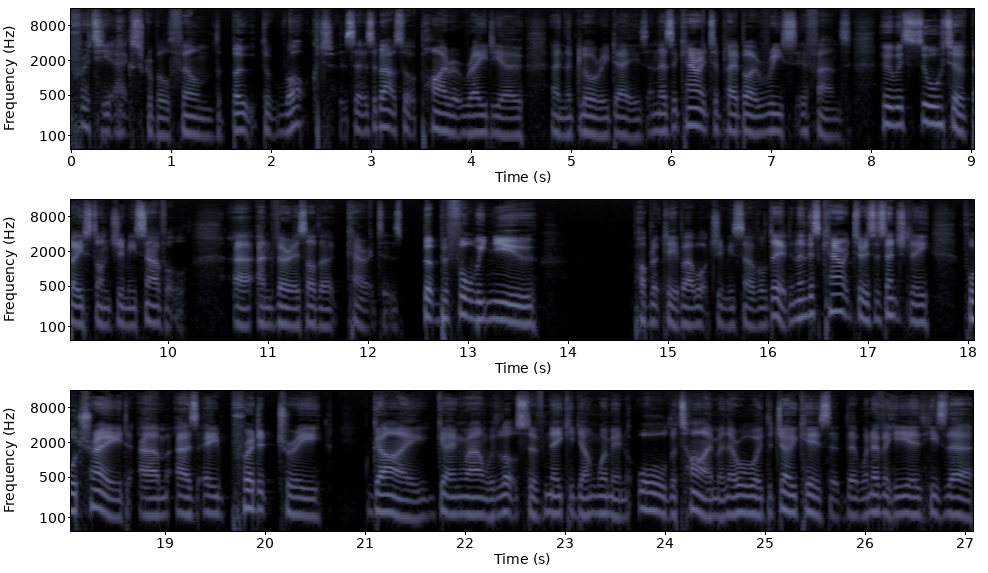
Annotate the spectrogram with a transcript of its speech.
pretty execrable film The Boat That Rocked. So it's about sort of pirate radio and the glory days. And there's a character played by Rhys Ifans who is sort of based on Jimmy Savile uh, and various other characters. But before we knew publicly about what Jimmy Savile did. And then this character is essentially portrayed um, as a predatory guy going around with lots of naked young women all the time and they're always the joke is that, that whenever he is he's there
